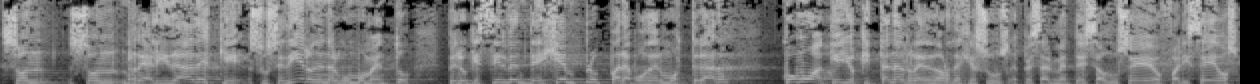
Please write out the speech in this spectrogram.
Son, son realidades que sucedieron en algún momento, pero que sirven de ejemplo para poder mostrar cómo aquellos que están alrededor de Jesús, especialmente saduceos, fariseos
